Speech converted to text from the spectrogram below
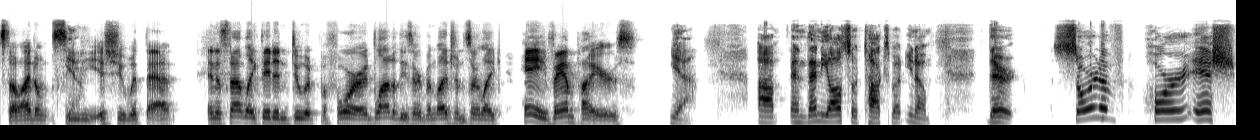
So I don't see Yeah. the issue with that. And it's not like they didn't do it before. A lot of these urban legends are like, "Hey, vampires." yeah um, and then he also talks about you know they're sort of horror-ish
